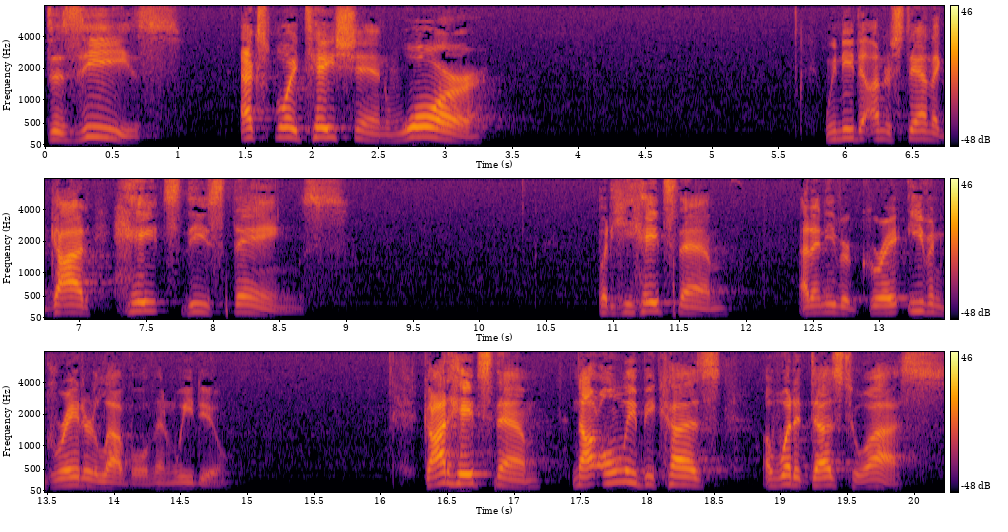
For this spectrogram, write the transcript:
disease, exploitation, war. We need to understand that God hates these things, but He hates them at an even, great, even greater level than we do. God hates them not only because of what it does to us,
